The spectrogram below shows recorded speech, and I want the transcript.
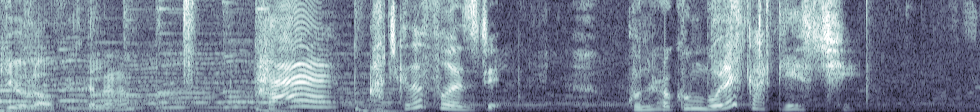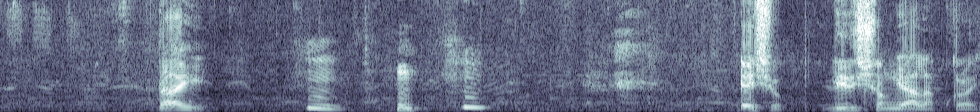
কি হলো? অফিস গেলে না? হ্যাঁ আজকে তো ফার্স্ট ডে কোন রকম বলে কাটিয়ে এসছি। তাই? এসো দিদির সঙ্গে আলাপ করাই।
